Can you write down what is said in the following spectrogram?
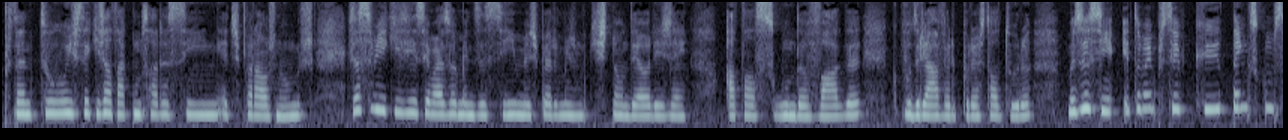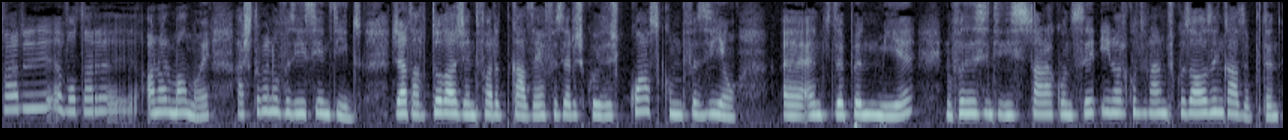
portanto, isto aqui já está a começar assim a disparar os números. Já sabia que ia ser mais ou menos assim, mas espero mesmo que isto não dê origem à tal segunda vaga que poderia haver por esta altura. Mas assim, eu também percebo que tem que se começar a voltar ao normal, não é? Acho que também não fazia sentido já estar toda a gente fora de casa a fazer as coisas quase como faziam uh, antes da pandemia, não fazia sentido isso estar a acontecer e nós continuarmos com as aulas em casa. Portanto,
